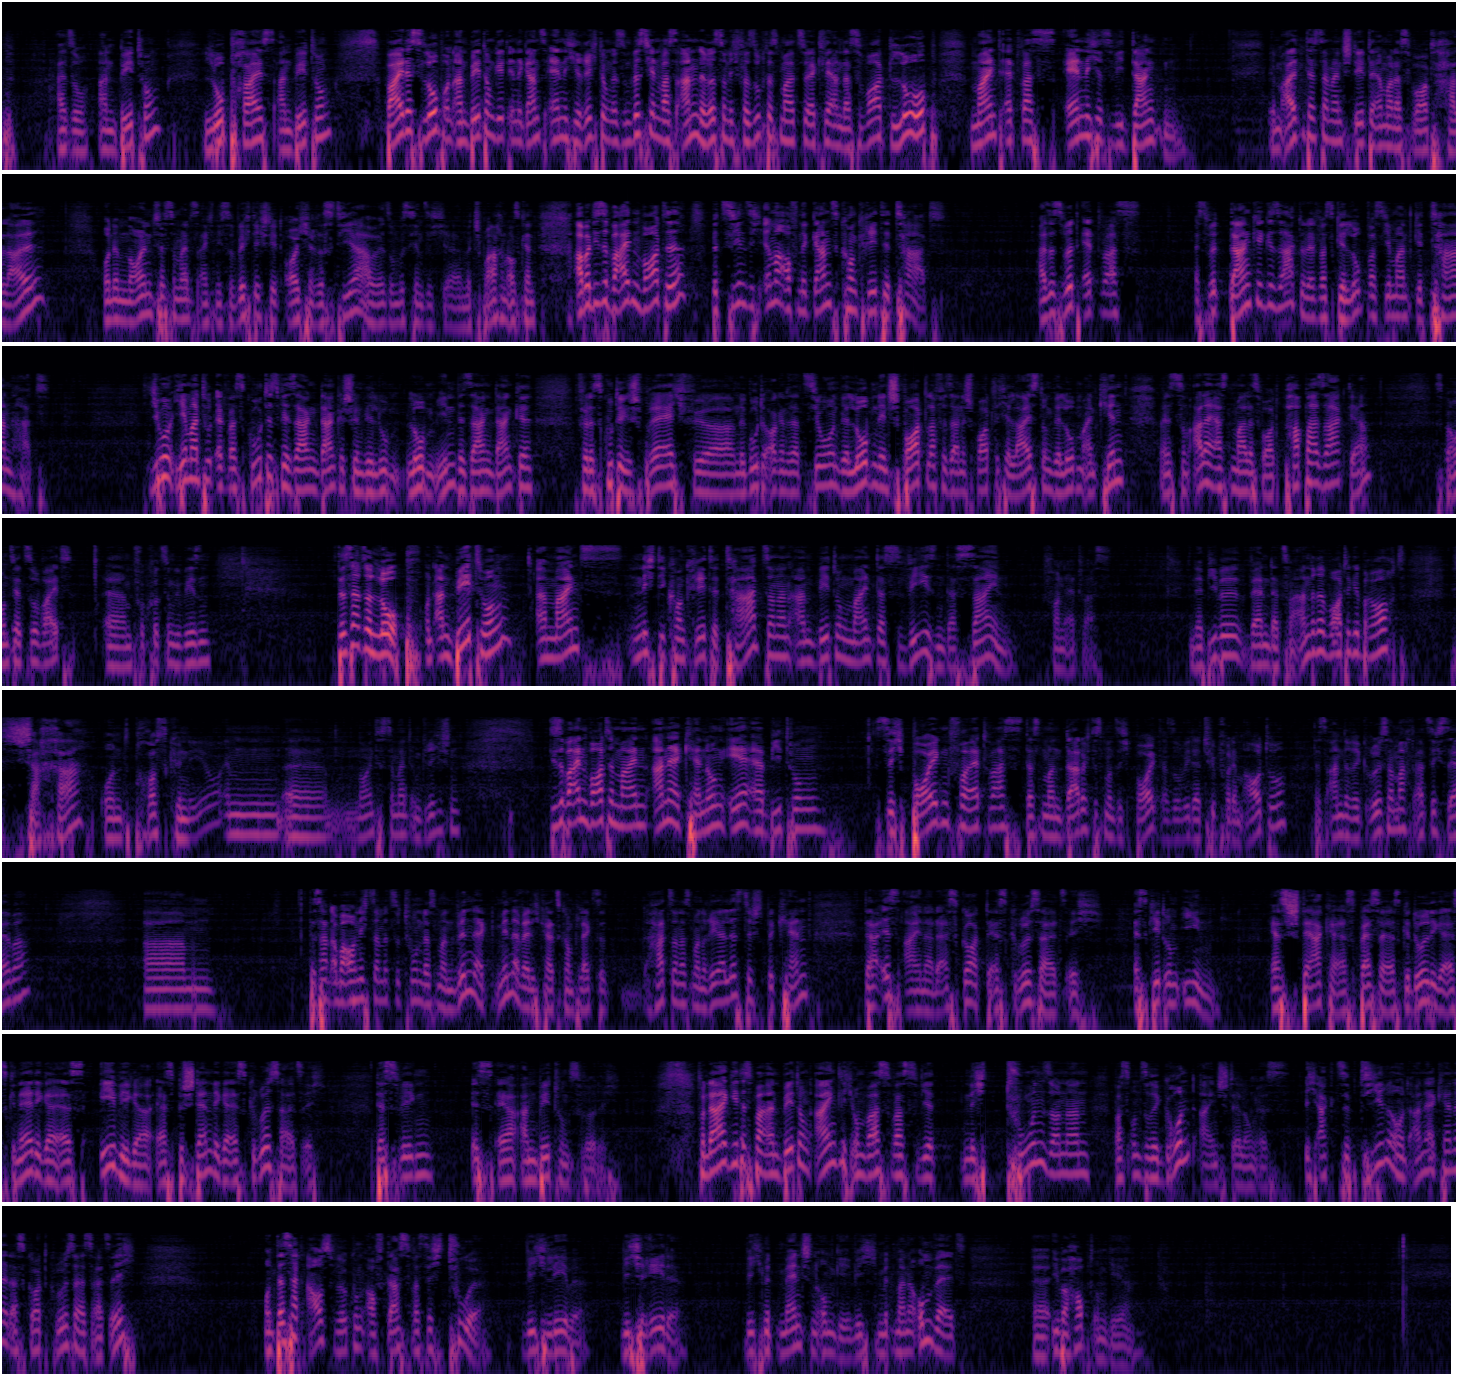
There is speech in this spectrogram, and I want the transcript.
also Anbetung. Lobpreis, Anbetung. Beides Lob und Anbetung geht in eine ganz ähnliche Richtung, ist ein bisschen was anderes und ich versuche das mal zu erklären. Das Wort Lob meint etwas ähnliches wie danken. Im Alten Testament steht da immer das Wort Halal und im Neuen Testament ist eigentlich nicht so wichtig, steht Eucharistia, aber wer so ein bisschen sich äh, mit Sprachen auskennt. Aber diese beiden Worte beziehen sich immer auf eine ganz konkrete Tat. Also es wird etwas, es wird Danke gesagt oder etwas gelobt, was jemand getan hat. Jemand tut etwas Gutes, wir sagen Dankeschön, wir loben, loben ihn. Wir sagen Danke für das gute Gespräch, für eine gute Organisation. Wir loben den Sportler für seine sportliche Leistung. Wir loben ein Kind, wenn es zum allerersten Mal das Wort Papa sagt, ja. Ist bei uns jetzt soweit, ähm, vor kurzem gewesen. Das ist also Lob. Und Anbetung äh, meint nicht die konkrete Tat, sondern Anbetung meint das Wesen, das Sein von etwas. In der Bibel werden da zwei andere Worte gebraucht. Shacha und Proskyneo im äh, Neuen Testament im Griechischen. Diese beiden Worte meinen Anerkennung, Ehrerbietung, sich beugen vor etwas, dass man dadurch, dass man sich beugt, also wie der Typ vor dem Auto, das andere größer macht als sich selber. Ähm, das hat aber auch nichts damit zu tun, dass man Minderwertigkeitskomplexe hat, sondern dass man realistisch bekennt, da ist einer, da ist Gott, der ist größer als ich. Es geht um ihn. Er ist stärker, er ist besser, er ist geduldiger, er ist gnädiger, er ist ewiger, er ist beständiger, er ist größer als ich. Deswegen ist er anbetungswürdig. Von daher geht es bei Anbetung eigentlich um was, was wir nicht tun, sondern was unsere Grundeinstellung ist. Ich akzeptiere und anerkenne, dass Gott größer ist als ich. Und das hat Auswirkungen auf das, was ich tue, wie ich lebe, wie ich rede, wie ich mit Menschen umgehe, wie ich mit meiner Umwelt äh, überhaupt umgehe.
